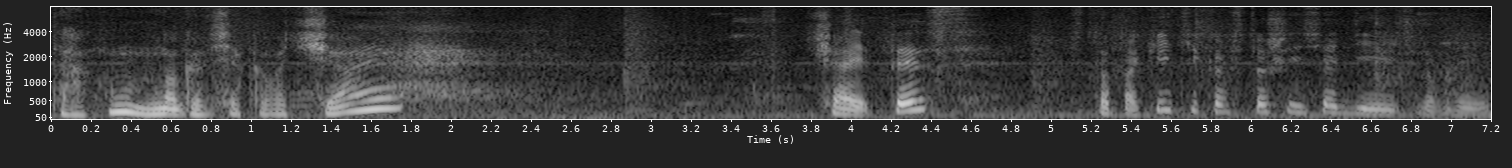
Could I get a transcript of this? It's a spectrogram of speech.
Так, ну, много всякого чая. Чай Тесс. 100 пакетиков, 169 рублей.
